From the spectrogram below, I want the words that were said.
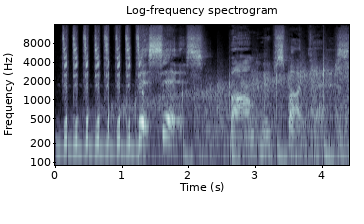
This is Bomb Hoops Podcast.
